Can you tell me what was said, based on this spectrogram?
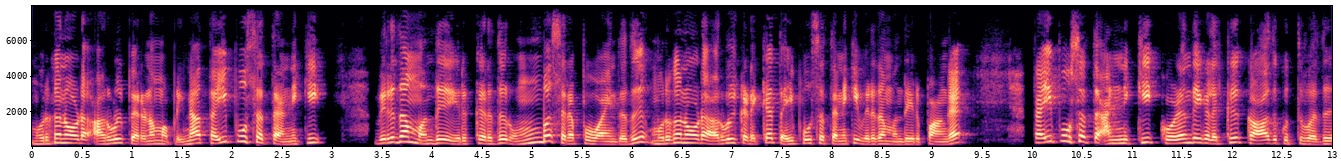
முருகனோட அருள் பெறணும் அப்படின்னா தைப்பூசத்தை அன்னைக்கு விரதம் வந்து இருக்கிறது ரொம்ப சிறப்பு வாய்ந்தது. முருகனோட அருள் கிடைக்க தைப்பூசத்து அன்னைக்கு விரதம் வந்து இருப்பாங்க. தைப்பூசத்து அன்னைக்கு குழந்தைகளுக்கு காது குத்துவது.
